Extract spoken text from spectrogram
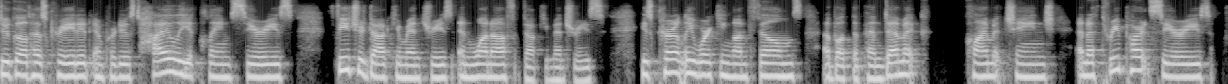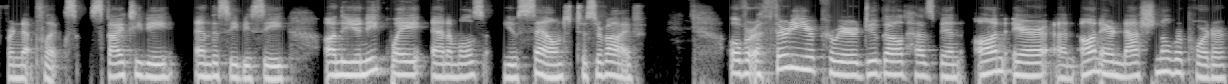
Dugald has created and produced highly acclaimed series, feature documentaries, and one off documentaries. He's currently working on films about the pandemic, climate change, and a three part series for Netflix, Sky TV, and the CBC on the unique way animals use sound to survive. Over a 30 year career, Dugald has been on air, an on air national reporter,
